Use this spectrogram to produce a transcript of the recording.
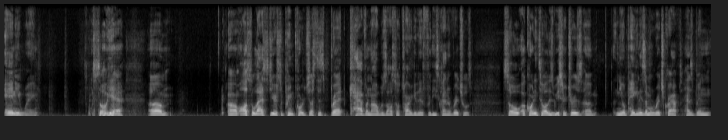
anyway, so yeah. Um, um, also, last year, Supreme Court Justice Brett Kavanaugh was also targeted for these kind of rituals. So, according to all these researchers, um, neo paganism or witchcraft has been,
